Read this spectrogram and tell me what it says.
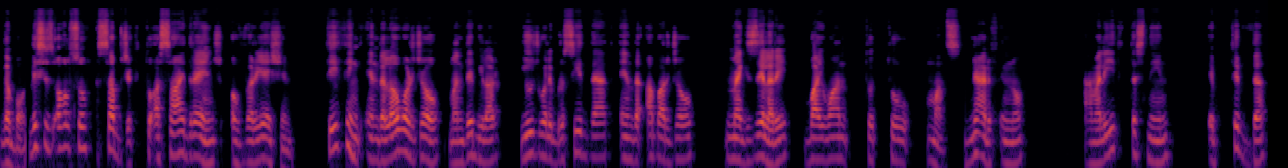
the bone. This is also subject to a side range of variation. Teething in the lower jaw mandibular usually precede that in the upper jaw maxillary by 1 to 2 months. نعرف انه عملية التسنين بتبدأ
